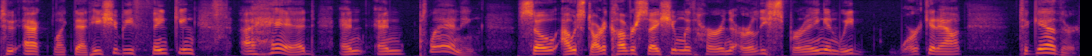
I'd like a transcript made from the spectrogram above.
to act like that. He should be thinking ahead and and planning. So I would start a conversation with her in the early spring, and we'd work it out together.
